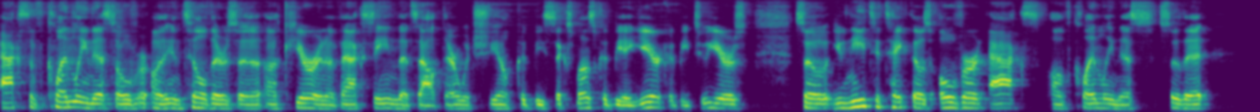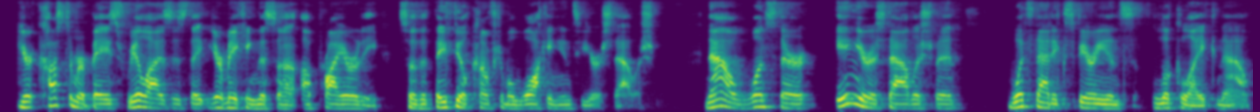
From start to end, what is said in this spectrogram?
acts of cleanliness over uh, until there's a, a, cure and a vaccine that's out there, which you know could be six months, could be a year, could be two years. So you need to take those overt acts of cleanliness so that your customer base realizes that you're making this a, a priority so that they feel comfortable walking into your establishment. Now, once they're in your establishment, what's that experience look like now?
